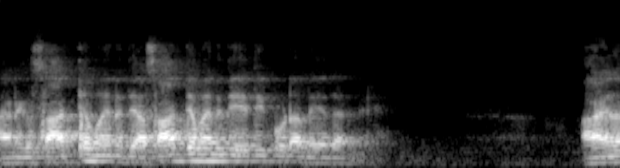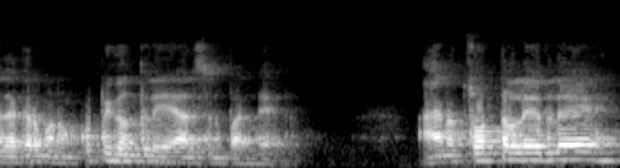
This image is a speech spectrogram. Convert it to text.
ఆయనకు సాధ్యమైనది అసాధ్యమైనది ఏది కూడా లేదండి. ఆయన దగ్గర మనం కుప్పిగంతులు వేయాల్సిన పని లేదు. ఆయన చుట్టలేదులే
